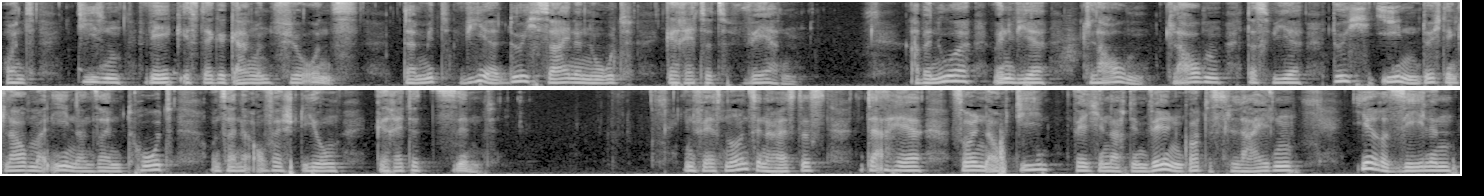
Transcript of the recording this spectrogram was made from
und Diesen Weg ist er gegangen für uns, damit wir durch seine Not gerettet werden. Aber nur wenn wir glauben, glauben, dass wir durch ihn, durch den Glauben an ihn, an seinen Tod und seine Auferstehung gerettet sind. In Vers 19 heißt es, daher sollen auch die, welche nach dem Willen Gottes leiden, ihre Seelen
